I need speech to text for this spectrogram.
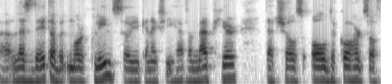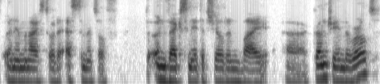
uh, less data, but more clean. So you can actually have a map here that shows all the cohorts of unimmunized or the estimates of the unvaccinated children by uh, country in the world.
